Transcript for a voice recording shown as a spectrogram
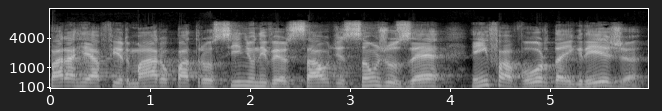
Para reafirmar o patrocínio universal de São José em favor da Igreja,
